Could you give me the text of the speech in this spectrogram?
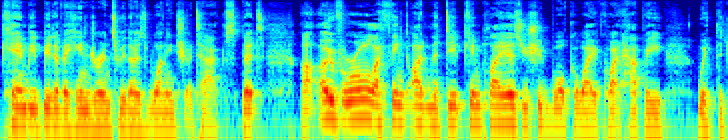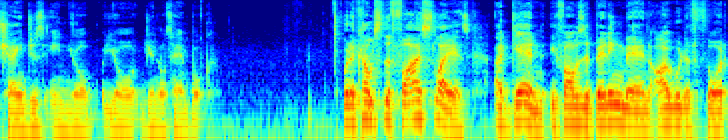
can be a bit of a hindrance with those one inch attacks. But uh, overall, I think in the Deepkin players, you should walk away quite happy with the changes in your, your General's Handbook. When it comes to the Fyreslayers, again, if I was a betting man, I would have thought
